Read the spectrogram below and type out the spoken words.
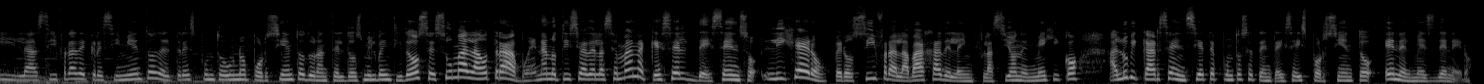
Y la cifra de crecimiento del 3.1% durante el 2022 se suma a la otra buena noticia de la semana, que es el descenso ligero, pero cifra la baja de la inflación en México al ubicarse en 7.76% en el mes de enero.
